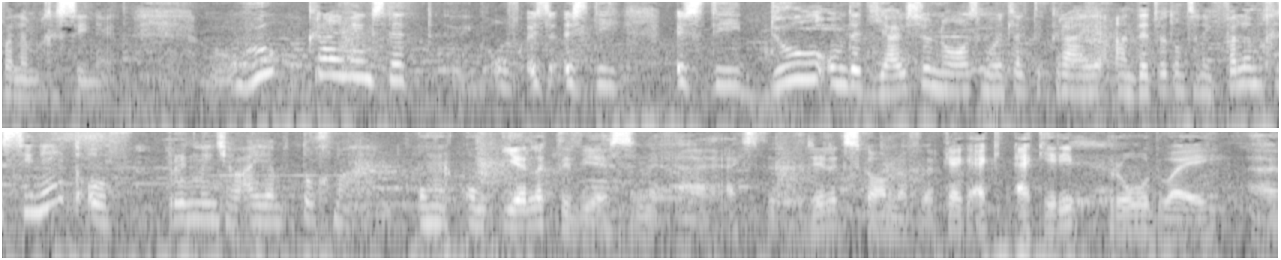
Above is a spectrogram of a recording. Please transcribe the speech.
film gesien het. Hoe kry mens dit of is is die is die doel om dit jou so naas moontlik te kry aan dit wat ons in die film gesien het of bring mens jou eie tog maar in? Om om eerlik te wees en uh, ek is redelik skaam daarvoor. Kyk, ek ek het die Broadway uh,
